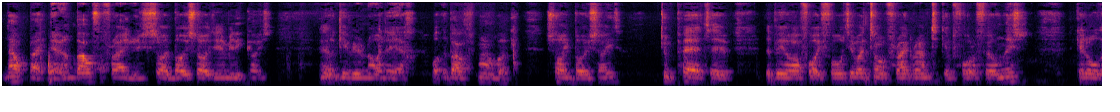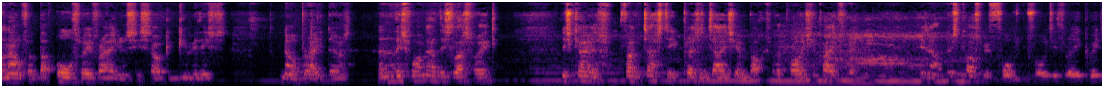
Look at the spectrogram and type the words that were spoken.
note breakdown on both the fragrances side by side in a minute guys. And it'll give you an idea what they both smell like side by side compared to the BR540. I went on Fragrantica before I filmed this, get all the notes for but all three fragrances so I can give you this you know, breakdown. And then this one I had this last week. This came as a fantastic presentation box for the price you paid for it. You know, this cost me 40, 43 quid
